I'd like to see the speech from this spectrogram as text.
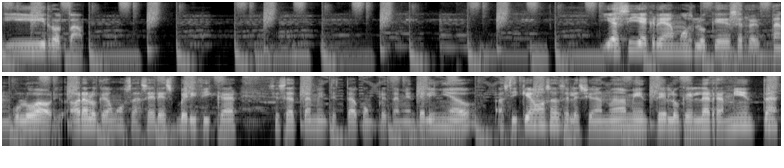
y rotamos y así ya creamos lo que es el rectángulo áureo. Ahora lo que vamos a hacer es verificar si exactamente está completamente alineado. Así que vamos a seleccionar nuevamente lo que es la herramienta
